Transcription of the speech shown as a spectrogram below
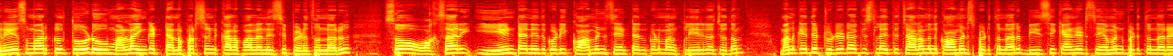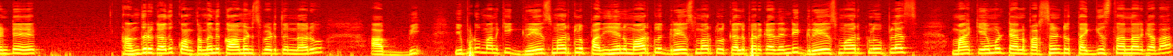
గ్రేస్ మార్కులు తోడు మళ్ళీ ఇంకా టెన్ పర్సెంట్ కలపాలనేసి పెడుతున్నారు. సో ఒకసారి ఏంటనేది కూడా ఈ కామెంట్స్ ఏంటనేది కూడా మనం క్లియర్గా చూద్దాం. మనకైతే టుడే టాకీస్లో అయితే చాలామంది కామెంట్స్ పెడుతున్నారు. బీసీ క్యాండిడేట్స్ ఏమని పెడుతున్నారంటే అందరూ కాదు కొంతమంది కామెంట్స్ పెడుతున్నారు. ఆ బి ఇప్పుడు మనకి గ్రేస్ మార్కులు పదిహేను మార్కులు గ్రేస్ మార్కులు కలిపారు కదండి. గ్రేస్ మార్కులు ప్లస్ మాకేమో టెన్ పర్సెంట్ తగ్గిస్తున్నారు కదా.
